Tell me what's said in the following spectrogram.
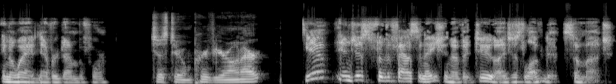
in a way I'd never done before. Just to improve your own art? Yeah, and just for the fascination of it too. I just loved it so much.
